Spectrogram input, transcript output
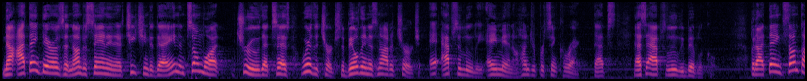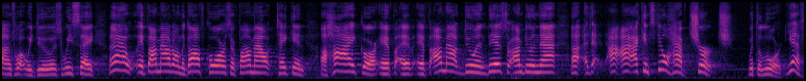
Now, I think there is an understanding and a teaching today, and it's somewhat true, that says we're the church. The building is not a church. A- absolutely. Amen. 100% correct. That's, that's absolutely biblical. But I think sometimes what we do is we say, ah, if I'm out on the golf course, or if I'm out taking a hike, or if, if, if I'm out doing this or I'm doing that, uh, I, I can still have church with the Lord. Yes,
